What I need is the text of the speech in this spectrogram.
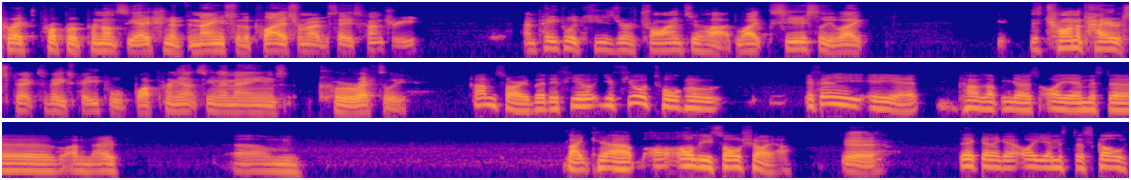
correct proper pronunciation of the names for the players from overseas country, and people accused her of trying too hard. Like seriously, like they're trying to pay respect to these people by pronouncing their names correctly. I'm sorry, but if you if you're talking, if any idiot comes up and goes, "Oh yeah, Mister, I don't know, um, like uh, Ollie Solskjaer," Yeah, they're gonna go, "Oh yeah, Mister Skull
